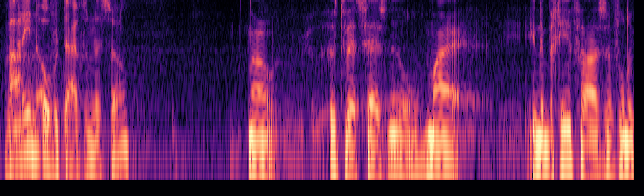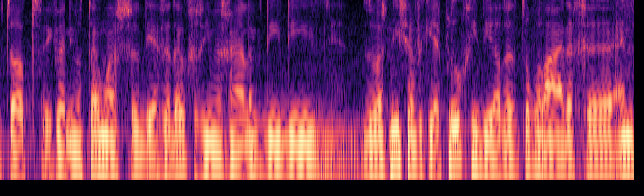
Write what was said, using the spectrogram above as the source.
Waarin overtuigde het zo? Nou, het werd 6-0. Maar in de beginfase vond ik dat... Ik weet niet wat Thomas, eh, die heeft dat ook gezien waarschijnlijk. Die, die, dat was niet zo'n verkeerd ploegje. Die hadden het toch wel aardig uh, en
